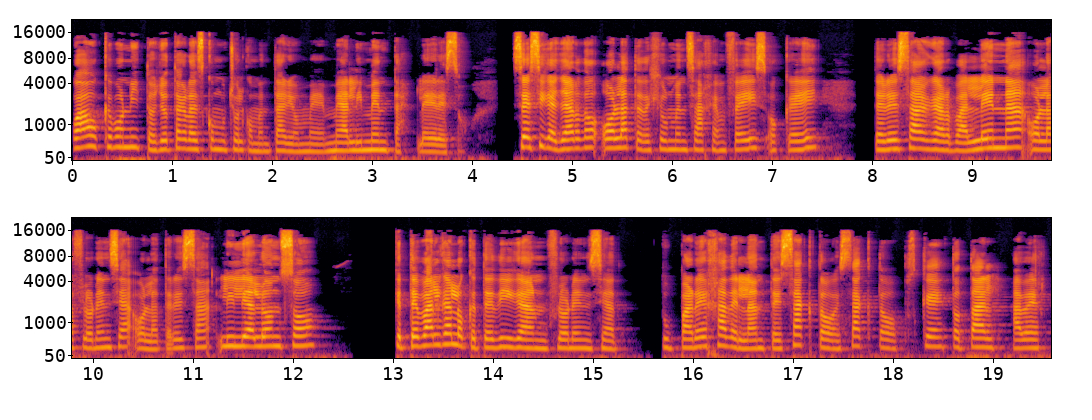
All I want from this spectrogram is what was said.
Wow, qué bonito. Yo te agradezco mucho el comentario. Me, me alimenta leer eso. Ceci Gallardo, hola, te dejé un mensaje en Face, ok. Teresa Garbalena, hola Florencia, hola Teresa. Lilia Alonso, que te valga lo que te digan, Florencia tu pareja adelante. Exacto, exacto. Pues qué, total. A ver.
